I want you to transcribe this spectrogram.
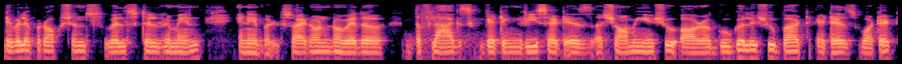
Developer options will still remain enabled. So I don't know whether the flags getting reset is a Xiaomi issue or a Google issue but it is what it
